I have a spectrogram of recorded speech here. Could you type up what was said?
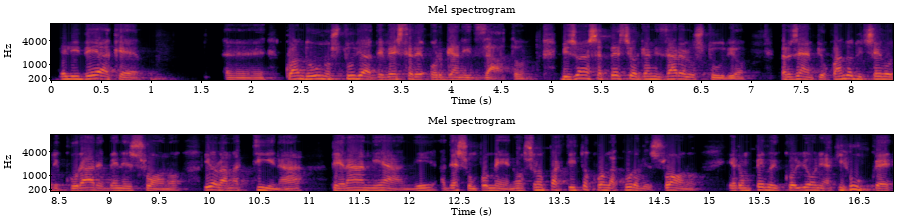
dell'idea che eh, quando uno studia deve essere organizzato, bisogna sapersi organizzare lo studio. Per esempio, quando dicevo di curare bene il suono, io la mattina per anni e anni, adesso un po' meno, sono partito con la cura del suono e rompevo i coglioni a chiunque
